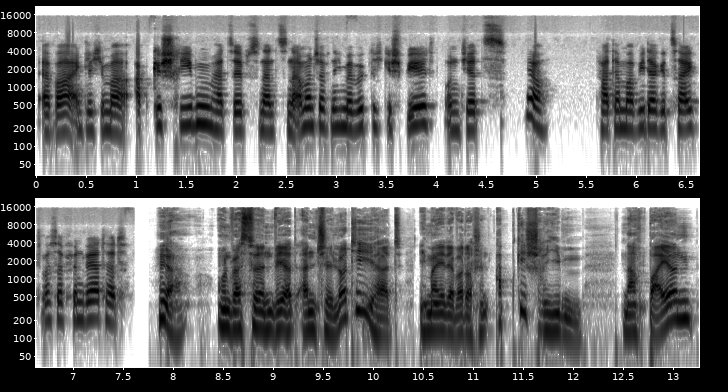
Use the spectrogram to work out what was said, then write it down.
er war eigentlich immer abgeschrieben, hat selbst in der Nationalmannschaft nicht mehr wirklich gespielt und jetzt, ja, hat er mal wieder gezeigt, was er für einen Wert hat. Ja, und was für einen Wert Ancelotti hat. Ich meine, der war doch schon abgeschrieben. Nach Bayern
